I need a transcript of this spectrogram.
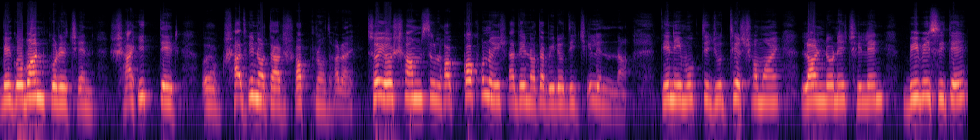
বেগবান করেছেন সাহিত্যের স্বাধীনতার স্বপ্ন ধারায় সৈয়দ শামসুল হক কখনোই স্বাধীনতা বিরোধী ছিলেন না। তিনি মুক্তিযুদ্ধের সময় লন্ডনে ছিলেন, বিবিসিতে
